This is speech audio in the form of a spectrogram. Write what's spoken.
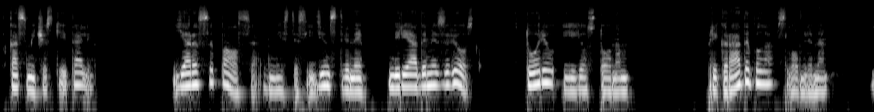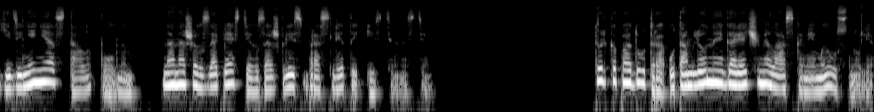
в космические дали. Я рассыпался вместе с единственной мириадами звезд, вторил ее стоном. Преграда была сломлена. Единение стало полным. На наших запястьях зажглись браслеты истинности. Только под утро, утомленные горячими ласками, мы уснули.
